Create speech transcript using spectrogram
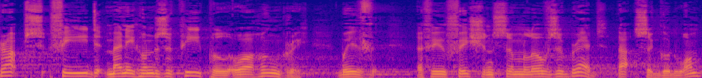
Perhaps feed many hundreds of people who are hungry with a few fish and some loaves of bread. That's a good one.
